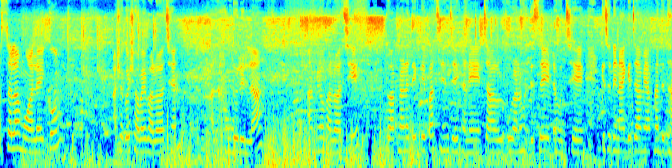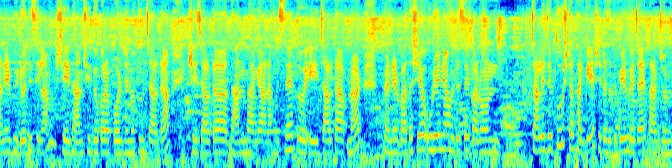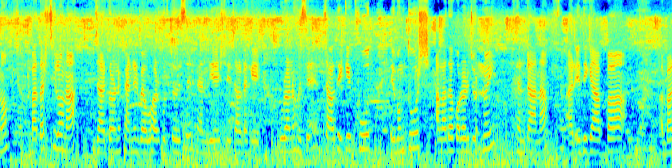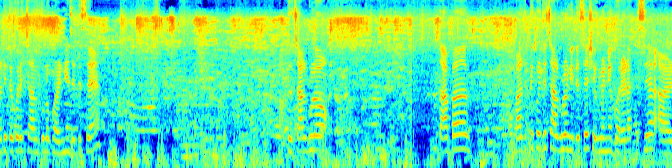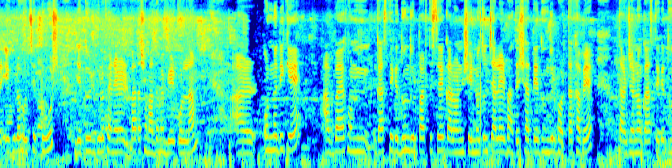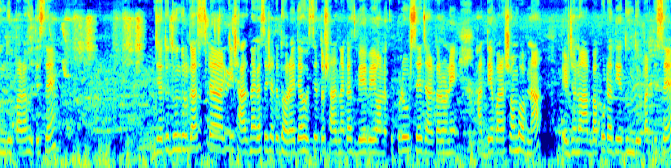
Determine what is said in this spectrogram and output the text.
আসসালামু আলাইকুম। আশা করি সবাই ভালো আছেন। আলহামদুলিল্লাহ। আমিও ভালো আছি। তো আপনারা দেখতে পাচ্ছেন যে এখানে চাল উড়ানো হতেছে এটা হচ্ছে কিছুদিন আগে যে আমি আপনাদের ধানের ভিডিও দিছিলাম, সেই ধান সিদ্ধ করার পর যে নতুন চালটা, সেই চালটা ধান ভাঙে আনা হয়েছে তো এই চালটা আপনার ফ্যানের বাতাসে উড়িয়ে নেওয়া হইতেছে, কারণ চালে যে তুষটা থাকে, সেটা যাতে বের হয়ে যায়, তার জন্য বাতাস ছিল না, যার কারণে ফ্যানের ব্যবহার করতে হয়েছে ফ্যান দিয়ে সেই চালটাকে উড়ানো হয়েছে চাল থেকে খুদ এবং তুষ আলাদা করার জন্যই ফ্যানটা আনা। আর এদিকে আব্বা বালতিতে করে চালগুলো ঘরে নিয়ে যেতেছে। তো চালগুলো তো আব্বা বালতিতে করে যে চালগুলো নিতেছে, সেগুলো নিয়ে ঘরে রাখতেছে। আর এগুলো হচ্ছে তুষ, যে তুষগুলো ফ্যানের বাতাসের মাধ্যমে বের করলাম। আর অন্যদিকে আব্বা এখন গাছ থেকে দুন্দুল পারতেছে কারণ সেই নতুন চালের ভাতের সাথে দুন্দুল ভর্তা খাবে। তার জন্য গাছ থেকে দুন্দুল পাড়া হইতেছে। যেহেতু দুন্দুল গাছটা আর কি সাজনা গাছের সাথে ধরাই দেওয়া হয়েছে, তো সাজনা গাছ বেয়ে বেয়ে অনেক উপরে উঠছে, যার কারণে হাত দিয়ে পারা সম্ভব না। এর জন্য আব্বা কোটা দিয়ে দুন্দুল পারতেছে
